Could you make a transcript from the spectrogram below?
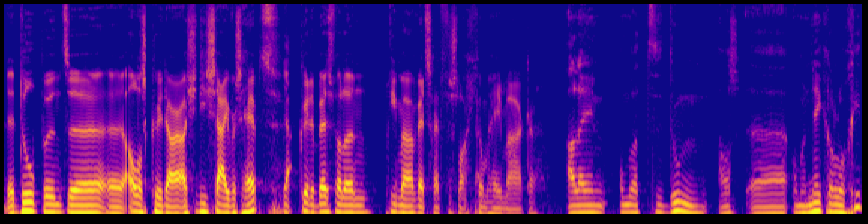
de doelpunten, alles kun je daar, als je die cijfers hebt, kun je er best wel een prima wedstrijdverslagje omheen maken. Alleen om dat te doen, als, uh, om een necrologie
